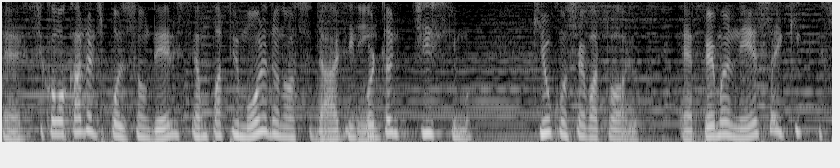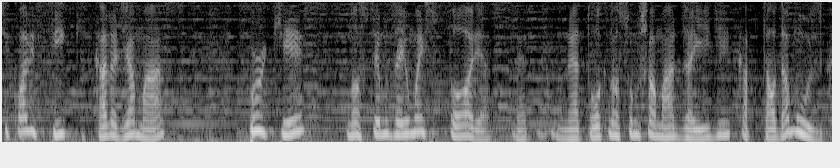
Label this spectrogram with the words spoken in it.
é, se colocado à disposição deles, é um patrimônio da nossa cidade, é Sim. importantíssimo que o conservatório é, permaneça e que se qualifique cada dia mais, porque nós temos aí uma história, né? não é à toa que nós somos chamados aí de capital da música.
